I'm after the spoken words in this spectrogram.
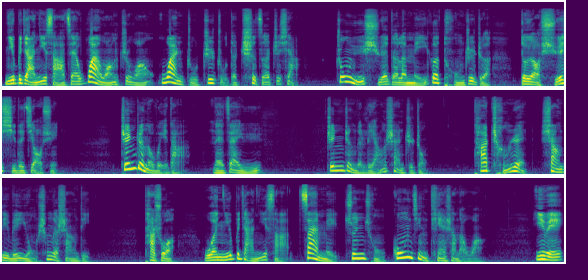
尼布甲尼撒在万王之王、万主之主的斥责之下，终于学得了每一个统治者都要学习的教训。真正的伟大乃在于真正的良善之中。他承认上帝为永生的上帝。他说：“我尼布甲尼撒赞美、尊崇、恭敬天上的王，因为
